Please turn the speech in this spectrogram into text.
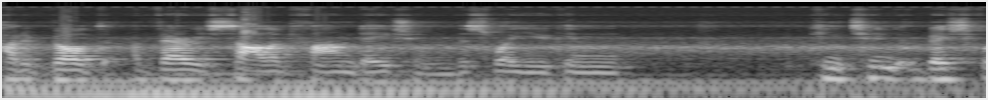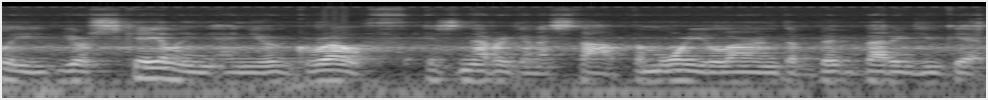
how to build a very solid foundation. This way you can continue basically your scaling and your growth is never going to stop. The more you learn the better you get.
